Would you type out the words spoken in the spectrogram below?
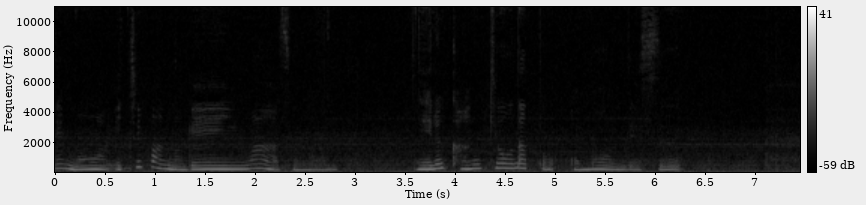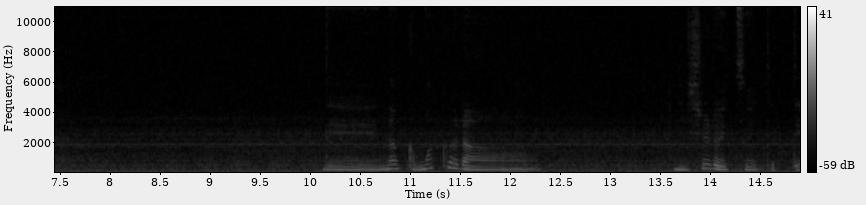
でも一番の原因はその寝る環境だと思うんです。でなんか枕2種類ついてて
